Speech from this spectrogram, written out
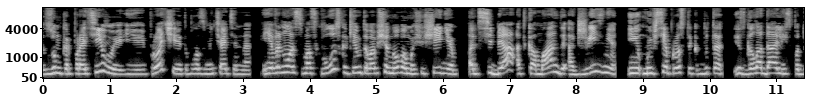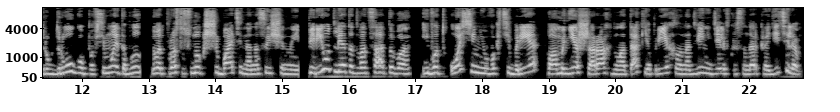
зум-корпоративы и прочее, это было замечательно. И я вернулась в Москву с каким-то вообще новым ощущением от себя, от команды, от жизни, и мы все просто как будто изголодались по друг другу, по всему это был ну вот просто сногсшибательно насыщенный период лета 20-го. И вот осенью в октябре по мне шарахнуло так, я приехала на две недели в Краснодар к родителям,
